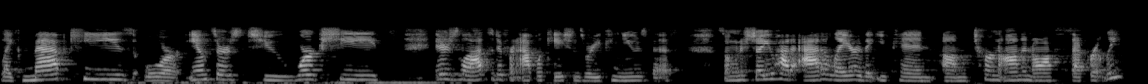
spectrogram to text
like map keys or answers to worksheets. There's lots of different applications where you can use this. So I'm going to show you how to add a layer that you can um, turn on and off separately.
